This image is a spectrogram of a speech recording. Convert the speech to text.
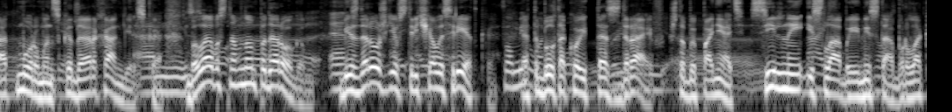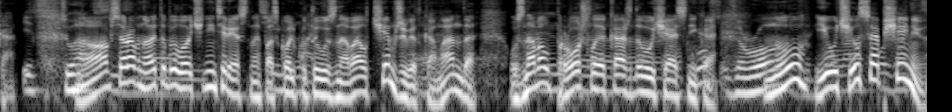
от Мурманска до Архангельска была в основном по дорогам. Бездорожье встречалось редко. Это был такой тест-драйв, чтобы понять сильные и слабые места бурлака. Но все равно это было очень интересно, поскольку ты узнавал, чем живет команда, узнавал прошлое каждого участника. Ну, и учился общению,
